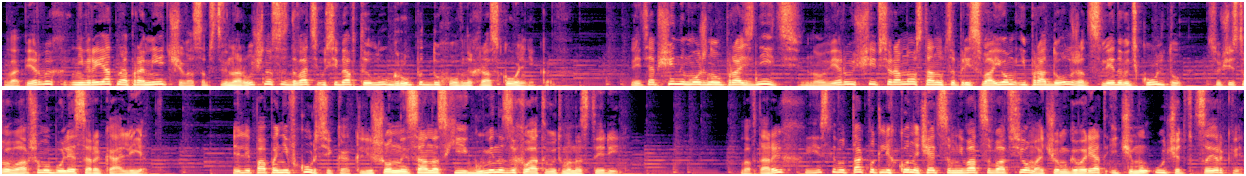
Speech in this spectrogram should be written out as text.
Во-первых, невероятно опрометчиво собственноручно создавать у себя в тылу группы духовных раскольников. Ведь общины можно упразднить, но верующие все равно останутся при своем и продолжат следовать культу, существовавшему более 40 лет. Или папа не в курсе, как лишенные сана схиегумена захватывают монастыри. Во-вторых, если вот так вот легко начать сомневаться во всем, о чем говорят и чему учат в церкви,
